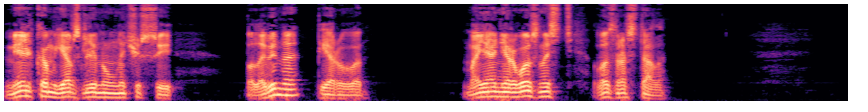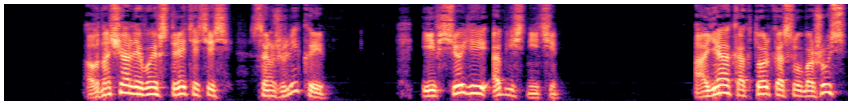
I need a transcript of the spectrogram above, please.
Мельком я взглянул на часы. Половина первого. Моя нервозность возрастала. А вначале вы встретитесь с Анжеликой и все ей объясните. А я, как только освобожусь,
